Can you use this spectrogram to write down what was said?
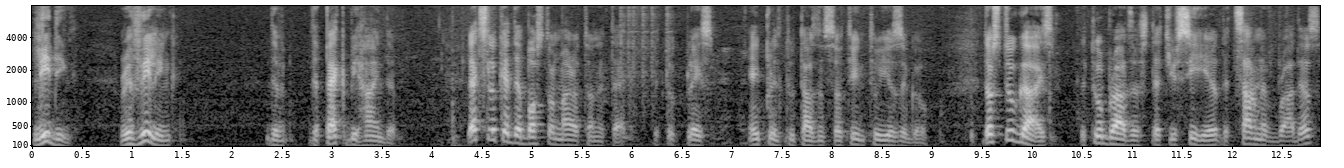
leading, revealing the, the pack behind them. Let's look at the Boston Marathon attack that took place April 2013, two years ago. Those two guys, the two brothers that you see here, the Tsarnaev brothers,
